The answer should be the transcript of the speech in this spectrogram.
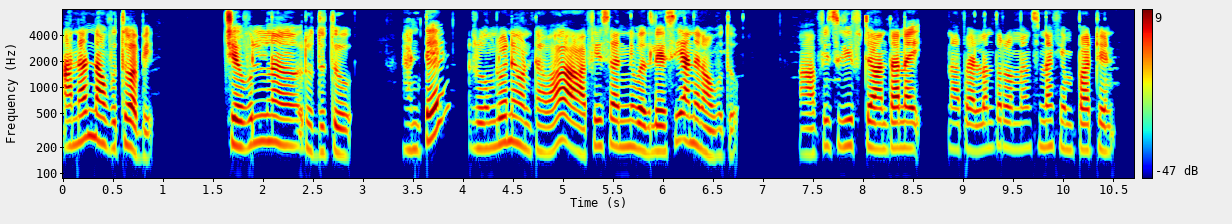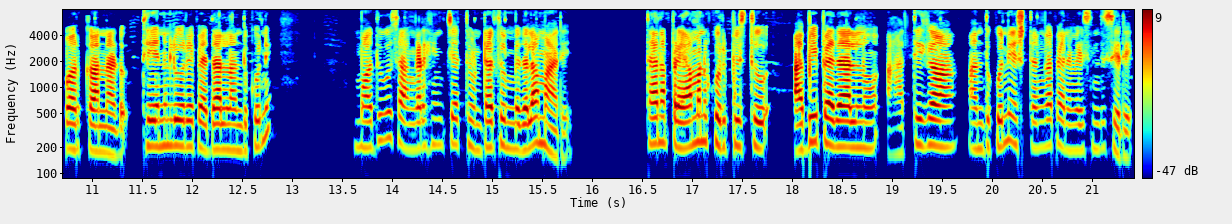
అన్నాడు నవ్వుతూ అభి. చెవులను రుద్దుతూ అంటే రూమ్లోనే ఉంటావా? ఆఫీస్ అన్ని వదిలేసి అని నవ్వుతూ. ఆఫీస్ గిఫ్ట్ అంతానై నా పెళ్ళంతో రొమాన్స్ నాకు ఇంపార్టెంట్ వర్క్ అన్నాడు. తేనెలూరే పెదాలను అందుకుని మధువు సంగ్రహించే తుంట తుమ్మిదలా మారి. తన ప్రేమను కురిపిస్తూ అభి పెదాలను ఆర్తిగా అందుకుని ఇష్టంగా పెనవేసింది సిరి.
